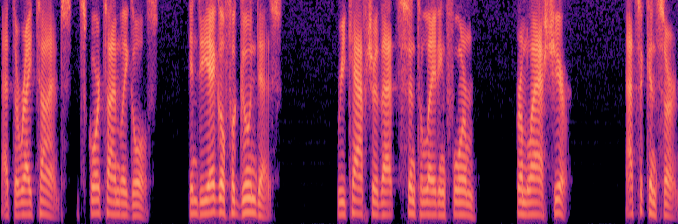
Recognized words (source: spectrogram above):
at the right times, score timely goals? Can Diego Fagundez recapture that scintillating form from last year? That's a concern.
